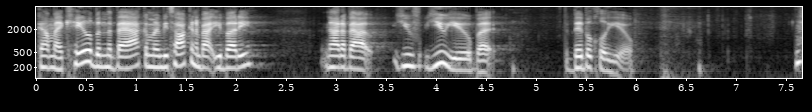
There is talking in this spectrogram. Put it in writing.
got my Caleb in the back. I'm going to be talking about you, buddy. Not about you you you, but the biblical you. All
